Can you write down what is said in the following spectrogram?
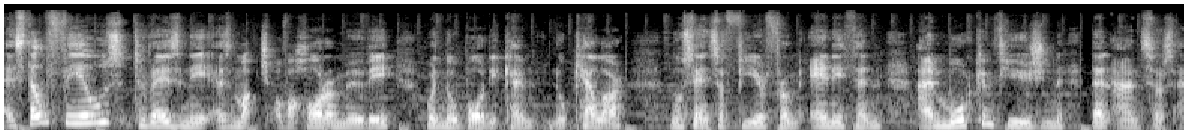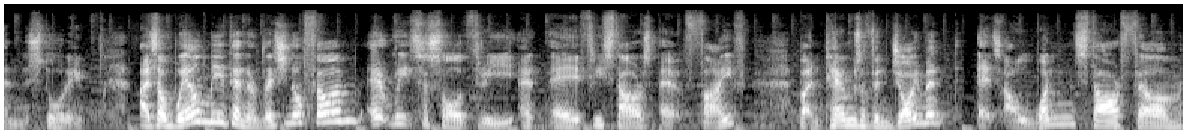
It still fails to resonate as much of a horror movie with no body count, no killer, no sense of fear from anything, and more confusion than answers in the story. As a well-made and original film, it rates a solid three, uh, three stars out of five. But in terms of enjoyment, it's a one-star film.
